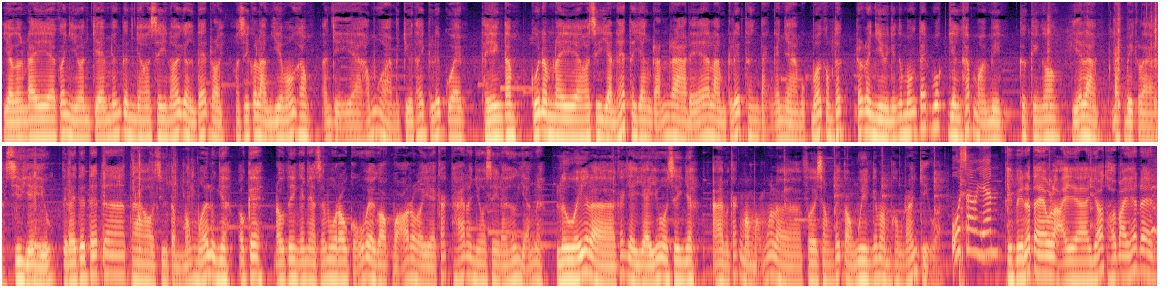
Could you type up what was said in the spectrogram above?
Giờ gần đây có nhiều anh chị em nhắn tin cho Hoshi nói gần Tết rồi. Hoshi có làm dưa món không? Anh chị à, hóng hoài mà chưa thấy clip của em. Thì yên tâm, cuối năm nay Hoshi dành hết thời gian rảnh ra để làm clip thân tặng cả nhà một mớ công thức. Rất là nhiều những cái món Tết quốc dân khắp mọi miền Cực kỳ ngon, dễ làm, đặc biệt là siêu dễ hiểu. Từ đây tới Tết tha hồ siêu tầm món mới luôn nha. Ok, đầu tiên cả nhà sẽ mua rau củ về gọt vỏ rồi cắt thái ra như Hoshi đang hướng dẫn nè. Lưu ý là cắt dày dày với Hoshi nha. Ai mà cắt mỏng mỏng là phơi xong thấy còn nguyên cái mâm không ráng chịu à. Ủa sao vậy anh? Thì vì nó teo lại à, gió thổi bay hết em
